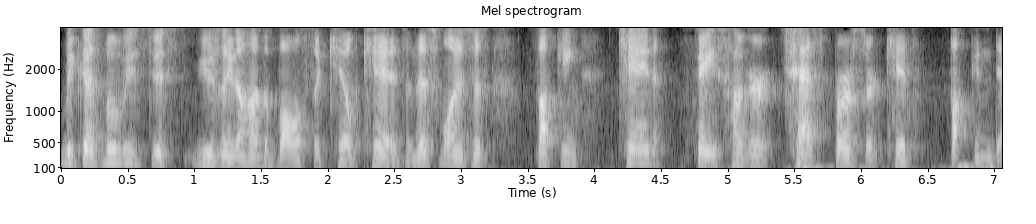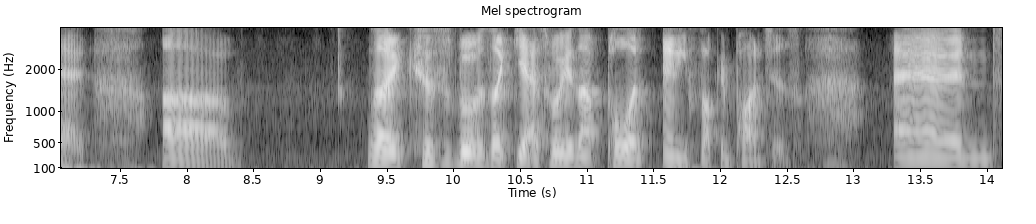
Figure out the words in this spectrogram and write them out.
because movies just usually don't have the balls to kill kids, and this one is just fucking kid face hugger chest burster kid fucking dead. Uh, like, cause this movie's like, yeah, this movie is not pulling any fucking punches, and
